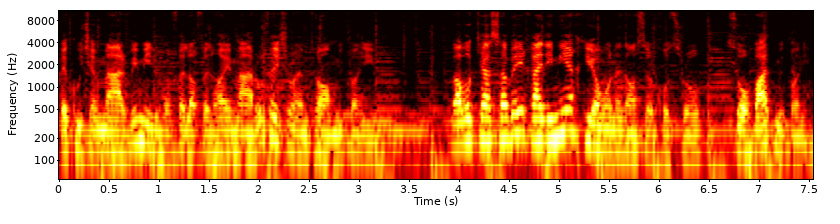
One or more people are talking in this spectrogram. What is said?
به کوچه مروی میریم و فلافل های معروفش رو امتحان می‌کنیم و با کسبه قدیمی خیابان ناصر خسرو صحبت می‌کنیم.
